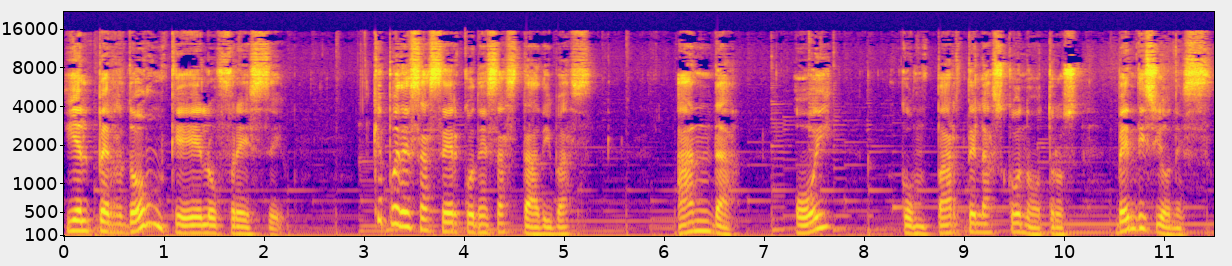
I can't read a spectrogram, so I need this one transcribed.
y el perdón que Él ofrece. ¿Qué puedes hacer con esas dádivas? Anda, hoy compártelas con otros. Bendiciones.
